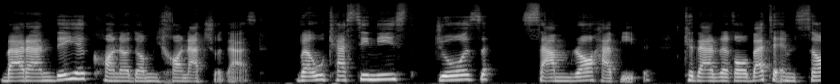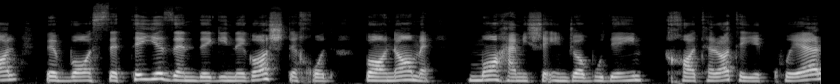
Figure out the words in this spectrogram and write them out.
برنده کانادا می‌خواند شده است و او کسی نیست جز سمرا حبیب که در رقابت امسال به واسطه زندگی نگاشت خود با نام ما همیشه اینجا بوده ایم خاطرات یک کویر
